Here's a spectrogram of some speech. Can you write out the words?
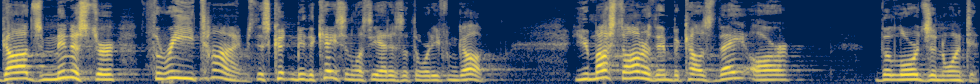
God's minister three times. This couldn't be the case unless he had his authority from God. You must honor them because they are the Lord's anointed.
